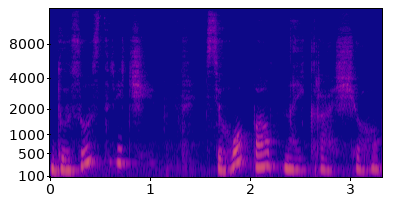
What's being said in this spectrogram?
До зустрічі! Всього вам найкращого!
